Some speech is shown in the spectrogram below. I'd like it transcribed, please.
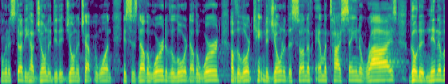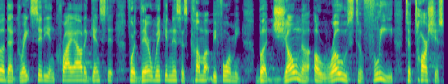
We're going to study how Jonah did it. Jonah chapter 1. It says, Now the word of the Lord, now the word of the Lord came to Jonah, the son of Amittai, saying, Arise, go to Nineveh, that great city, and cry out against it, for their wickedness has come up before me. But Jonah arose to flee to Tarshish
